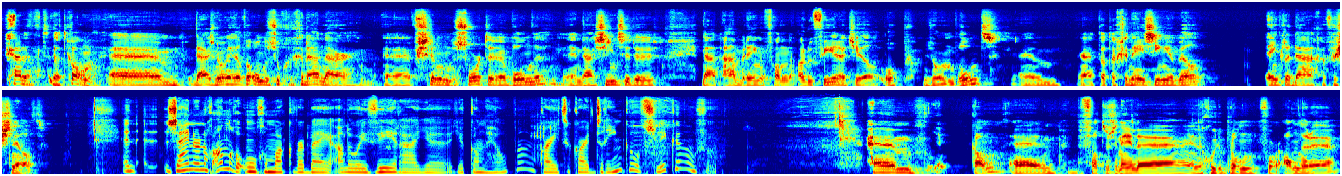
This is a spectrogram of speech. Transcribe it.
Ja, dat, dat kan. Um, daar is nog heel veel onderzoeken gedaan naar uh, verschillende soorten wonden. En daar zien ze dus na het aanbrengen van aloe vera gel op zo'n wond, um, ja, dat de genezingen wel enkele dagen versnelt. En eh, zijn er nog andere ongemakken waarbij aloe vera je, je kan helpen? Kan je, het, kan je drinken of slikken? Of? Um, kan. Uh, het bevat dus een hele, hele goede bron voor andere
